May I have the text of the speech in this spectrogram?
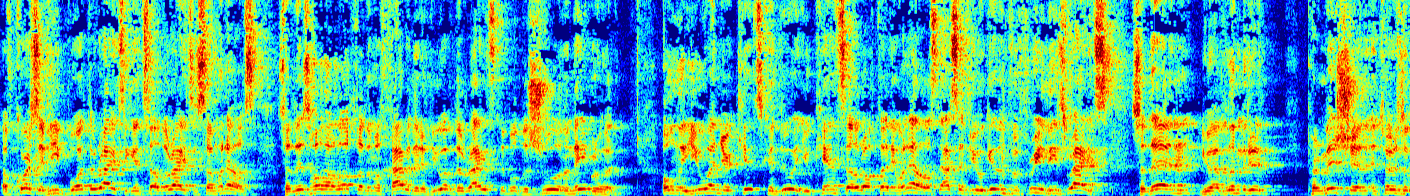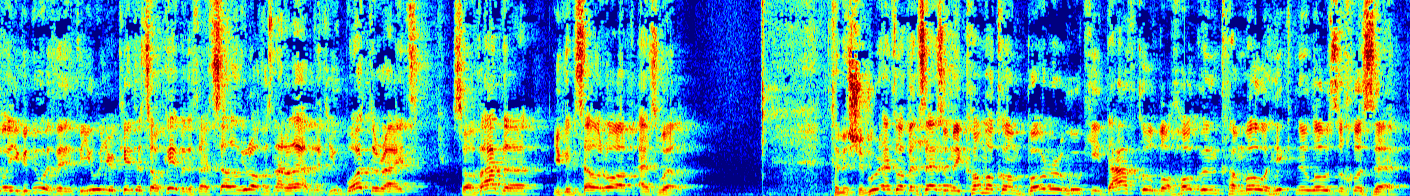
Of course, if he bought the rights, he can sell the rights to someone else. So this whole halacha, the mechaber, that if you have the rights to build a shul in the neighborhood, only you and your kids can do it, you can't sell it off to anyone else, that's if you give them for free these rights. So then you have limited permission in terms of what you can do with it. For you and your kids, it's okay, but to start selling it off is not allowed. But if you bought the rights, so avada, you can sell it off as well. The Mishabur ends off and says, "Umikomakom boru hu ki dafku lohogun kamo hiknu lo zechuzeh."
